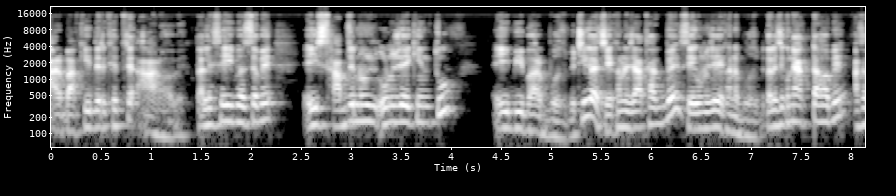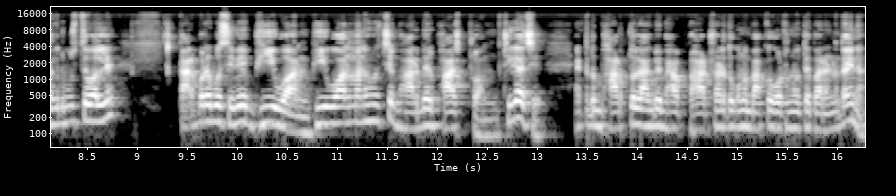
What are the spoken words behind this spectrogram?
আর বাকিদের ক্ষেত্রে আর হবে। তাহলে সেই হিসাবে এই সাবজেক্ট অনুযায়ী কিন্তু এই বিভার বসবে, ঠিক আছে? এখানে যা থাকবে, সেই অনুযায়ী এখানে বসবে। তাহলে কোনো একটা হবে, আশা করি বুঝতে পারলে। তারপরে বসবে ভি ওয়ান ভি ওয়ান মানে হচ্ছে ভার্বের ফার্স্ট ফর্ম ঠিক আছে? একটা তো ভার্ব তো লাগবে ভার্ব ছাড়া তো কোনো বাক্য গঠন হতে পারে না, তাই না?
